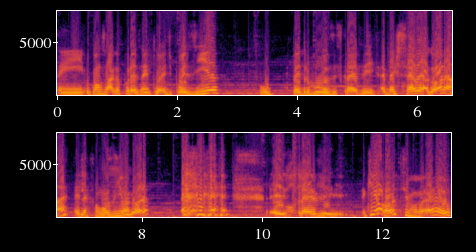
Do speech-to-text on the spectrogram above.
Tem o Gonzaga, por exemplo, é de poesia. O Pedro Ruas escreve, é best-seller agora, né? Ele é famosinho agora. ele escreve. Que ótimo! É, eu,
